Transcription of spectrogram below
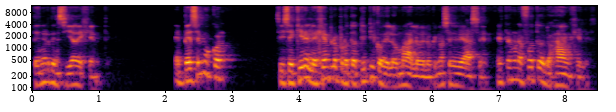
tener densidad de gente. Empecemos con, si se quiere, el ejemplo prototípico de lo malo, de lo que no se debe hacer. Esta es una foto de Los Ángeles,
